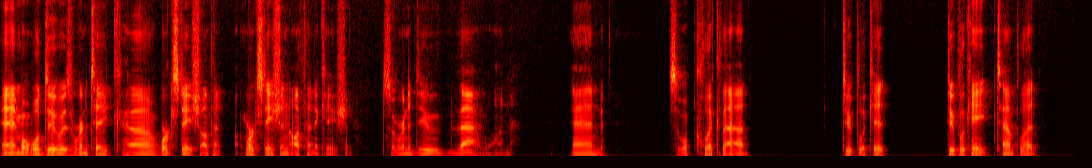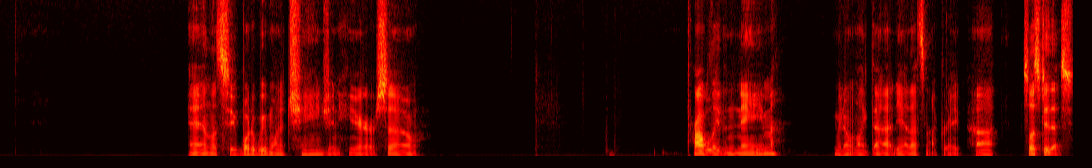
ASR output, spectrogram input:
And what we'll do is we're going to take uh, workstation, authent workstation authentication. So we're going to do that one. And so we'll click that, duplicate, duplicate template. And let's see, what do we want to change in here? So probably the name. We don't like that. Yeah, that's not great. Uh, so let's do this.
